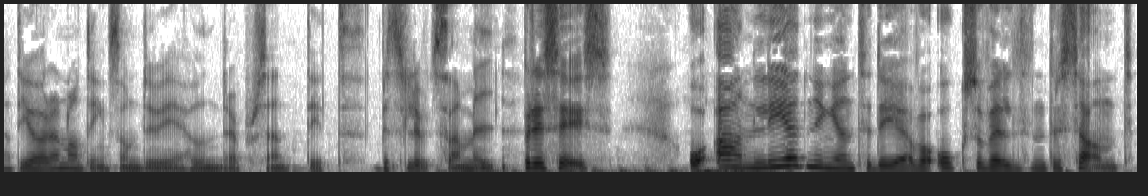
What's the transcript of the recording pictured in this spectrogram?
att göra någonting som du är hundraprocentigt beslutsam i. Precis. Och anledningen till det var också väldigt intressant.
